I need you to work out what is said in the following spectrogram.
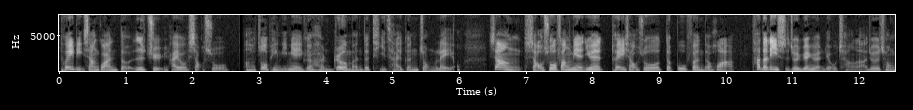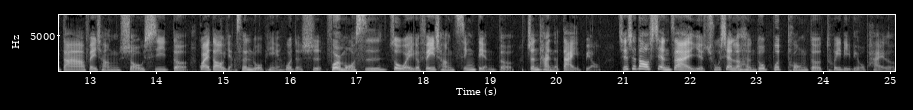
推理相关的日剧还有小说啊、作品里面一个很热门的题材跟种类哦。像小说方面，因为推理小说的部分的话。它的历史就源远流长了，就是从大家非常熟悉的怪盗亚森罗平，或者是福尔摩斯，作为一个非常经典的侦探的代表，其实到现在也出现了很多不同的推理流派了。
